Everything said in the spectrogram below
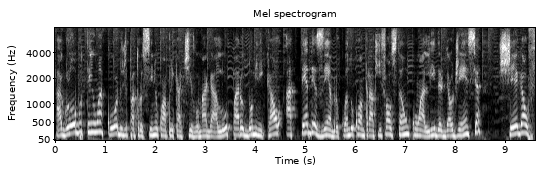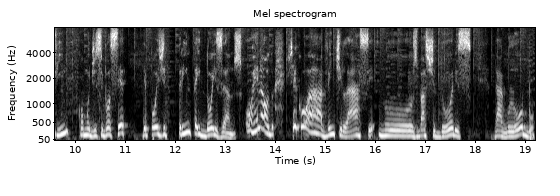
A Globo tem um acordo de patrocínio com o aplicativo Magalu para o Dominical até dezembro, quando o contrato de Faustão com a líder de audiência chega ao fim, como disse você, depois de 32 anos. Ô Reinaldo, chegou a ventilar-se nos bastidores da Globo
